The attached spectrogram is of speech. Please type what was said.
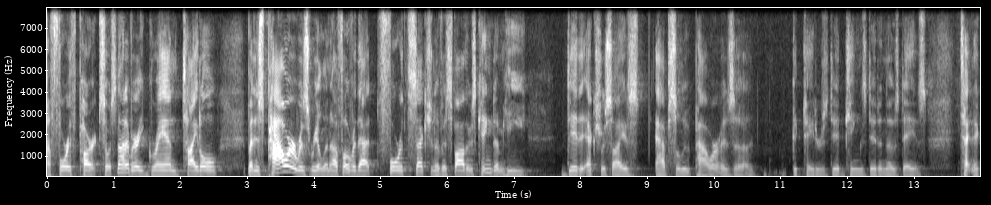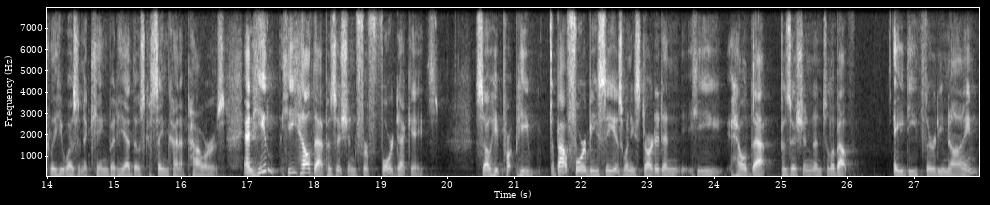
a fourth part. So it's not a very grand title, but his power was real enough. Over that fourth section of his father's kingdom, he did exercise absolute power as uh, dictators did, kings did in those days. Technically, he wasn't a king, but he had those same kind of powers. And he, he held that position for four decades. So he, he, about 4 BC is when he started, and he held that position until about AD 39.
